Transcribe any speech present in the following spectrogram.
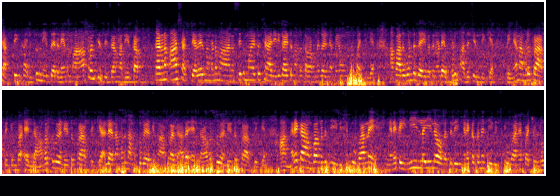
ശക്തിയും കരുത്തും നീ തരണേന്ന് മാത്രം ചിന്തിച്ചാൽ മതി കേട്ടോ. കാരണം ആ ശക്തി അതായത് നമ്മുടെ മാനസികമായിട്ട് ശാരീരികമായിട്ട് നമ്മൾ തളർന്നു കഴിഞ്ഞാൽ പിന്നെ ഒന്നും പറ്റില്ല അപ്പോൾ അതുകൊണ്ട് ദൈവത്തിനോട് എപ്പോഴും അത് ചിന്തിക്കുക. പിന്നെ നമ്മൾ പ്രാർത്ഥിക്കുമ്പോൾ എല്ലാവർക്കും വേണ്ടിയിട്ടും പ്രാർത്ഥിക്കുക. അല്ലേ? നമ്മൾ നമുക്ക് വേണ്ടി മാത്രമല്ലാതെ എല്ലാവർക്കും വേണ്ടിയിട്ടും പ്രാർത്ഥിക്കുക. അങ്ങനെയൊക്കെ ആകുമ്പോൾ അങ്ങോട്ട് ജീവിച്ച് പോകാന്നേ ഇങ്ങനെയൊക്കെ ഇനിയുള്ള ഈ ലോകത്തിൽ ഇങ്ങനെയൊക്കെ തന്നെ ജീവിച്ച് പോകാനേ പറ്റുള്ളൂ.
